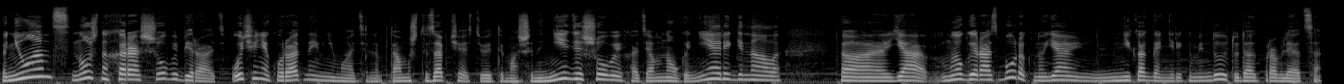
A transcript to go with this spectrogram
Нюанс нужно хорошо выбирать, очень аккуратно и внимательно, потому что запчасти у этой машины не дешевые, хотя много не оригинала. А, я много разборок, но я никогда не рекомендую туда отправляться.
